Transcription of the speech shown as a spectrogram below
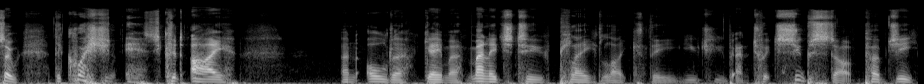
So the question is, could I, an older gamer, manage to play like the YouTube and Twitch superstar of PUBG,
